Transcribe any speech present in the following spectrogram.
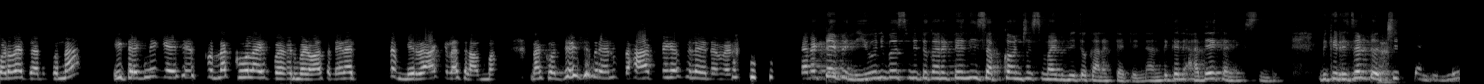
గొడవ అనుకున్నా ఈ టెక్నిక్ వేసేసుకున్నా కూల్ అయిపోయారు మేడం. అసలు నేనైతే మిరాకిల్ అసలు అమ్మ. నాకు వచ్చేసింది నేను హ్యాపీగా ఫీల్ అయినా మేడం. కనెక్ట్ అయిపోయింది. యూనివర్స్ మీతో కనెక్ట్ అయింది సబ్ కాన్షియస్ మైండ్ మీతో కనెక్ట్ అయిపోయింది. అందుకని అదే కనిపిస్తుంది. మీకు రిజల్ట్ వచ్చింది అంటే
